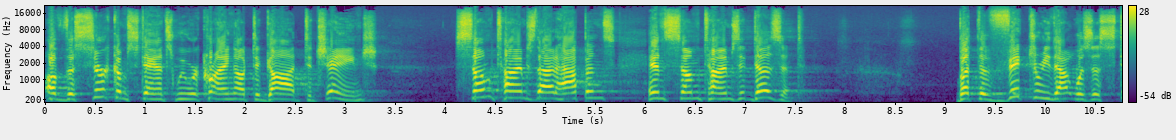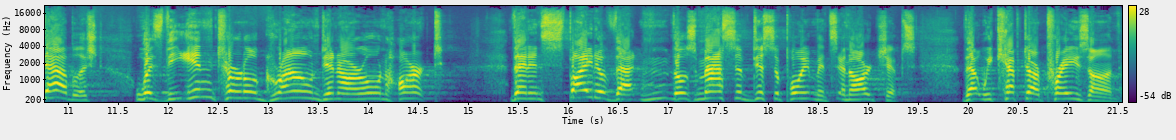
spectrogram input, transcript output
of the circumstance we were crying out to God to change. Sometimes that happens, and sometimes it doesn't. But the victory that was established was the internal ground in our own heart. That in spite of that, those massive disappointments and hardships, that we kept our praise on,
